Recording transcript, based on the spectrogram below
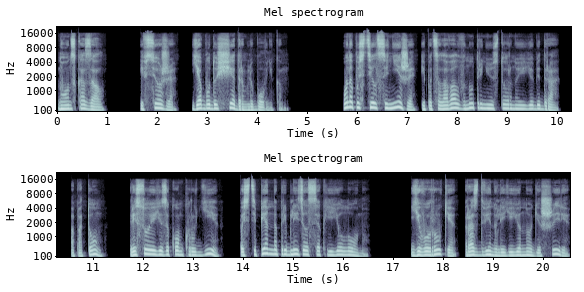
но он сказал: "И все же я буду щедрым любовником". Он опустился ниже и поцеловал внутреннюю сторону ее бедра, а потом рисуя языком круги, постепенно приблизился к ее лону. Его руки раздвинули ее ноги шире,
